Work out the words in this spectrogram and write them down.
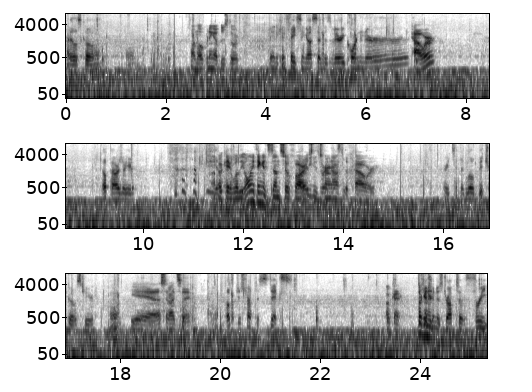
Alright, let's go. I'm opening up this door. Mannequin facing us in this very corner. Power. Oh, power's right here. Okay, well the only thing it's done so far is to mean, it's right turn off the it. Very timid little bitch ghost here. Yeah, that's what I'd say. Oh, just dropped to six. Okay. Kitchen is dropped to three.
